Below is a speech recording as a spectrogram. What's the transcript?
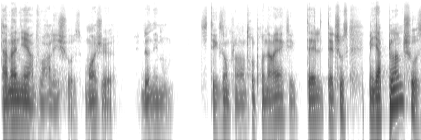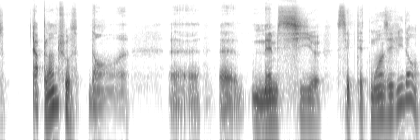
ta manière de voir les choses. Moi, je, j'ai donné mon petit exemple en entrepreneuriat, telle, telle chose. Mais il y a plein de choses. Il y a plein de choses dans, euh, euh, même si c'est peut-être moins évident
